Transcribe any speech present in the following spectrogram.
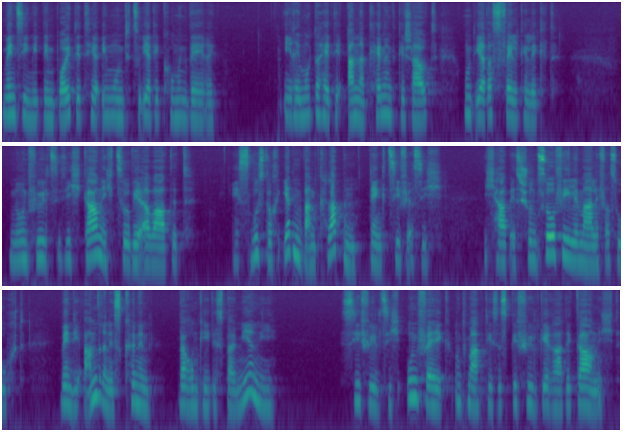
wenn sie mit dem Beutetier im Mund zu ihr gekommen wäre. Ihre Mutter hätte anerkennend geschaut und ihr das Fell geleckt. Nun fühlt sie sich gar nicht so wie erwartet. Es muss doch irgendwann klappen, denkt sie für sich. Ich habe es schon so viele Male versucht. Wenn die anderen es können, warum geht es bei mir nie? Sie fühlt sich unfähig und mag dieses Gefühl gerade gar nicht.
